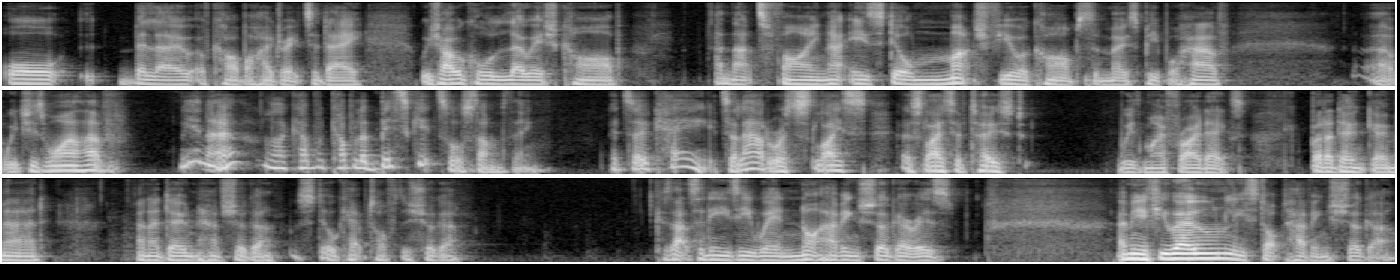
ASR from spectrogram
or below of carbohydrates a day, which I would call lowish carb. And that's fine. That is still much fewer carbs than most people have, uh, which is why I'll have, you know, like have a couple of biscuits or something. It's okay. It's allowed, or a slice, a slice of toast with my fried eggs. But I don't go mad, and I don't have sugar. Still kept off the sugar because that's an easy win. Not having sugar is, I mean, if you only stopped having sugar,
